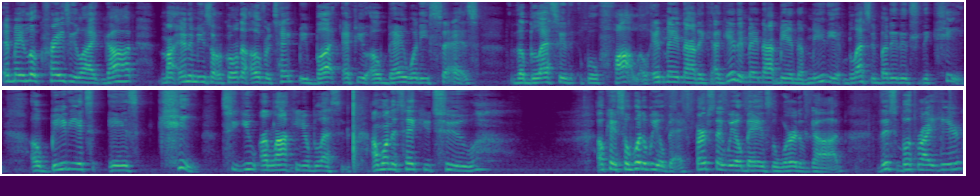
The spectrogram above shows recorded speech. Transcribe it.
It may look crazy like, God, my enemies are going to overtake me, but if you obey what he says, the blessing will follow. It may not, again, it may not be an immediate blessing, but it is the key. Obedience is key to you unlocking your blessing. I want to take you to Okay, so what do we obey? First thing we obey is the word of God. This book right here,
